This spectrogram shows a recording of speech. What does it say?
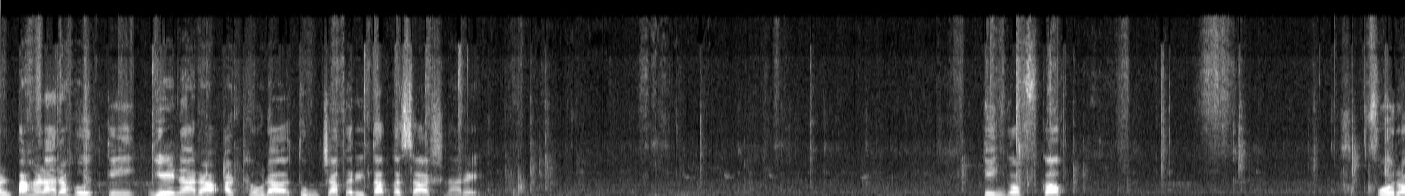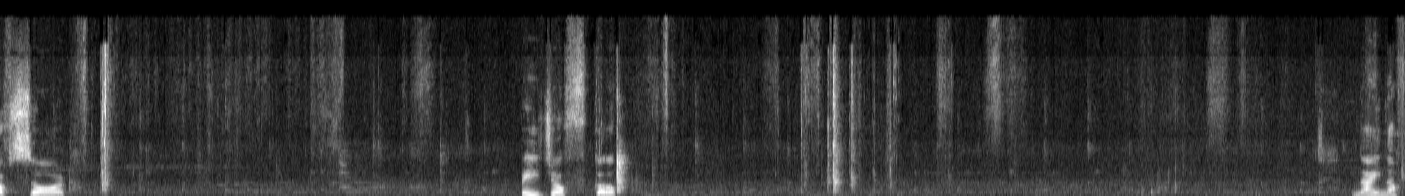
आपण पाहणार आहोत की येणारा आठवडा तुमच्याकरिता कसा असणार आहे? King of cup four of sword page of cup nine of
